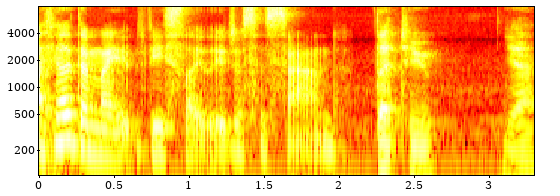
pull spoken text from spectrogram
I feel like that might be slightly just his sound. that too, yeah.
